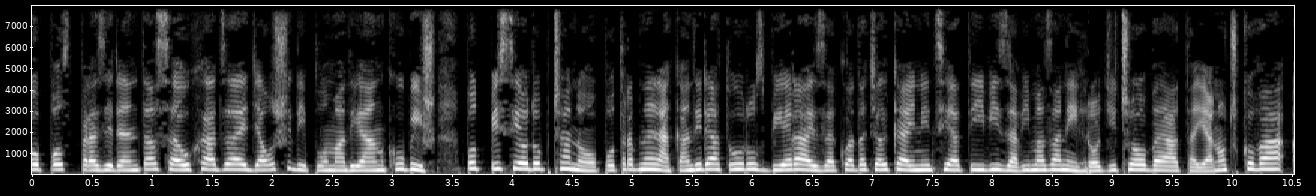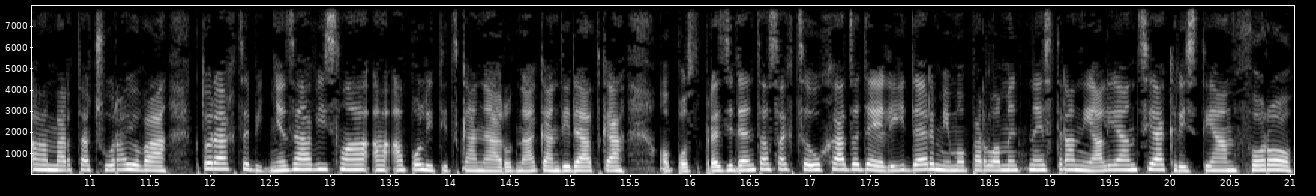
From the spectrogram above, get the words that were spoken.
O post prezidenta sa uchádza aj ďalší diplomat Jan Kubiš. Podpisy od občanov potrebné na kandidatúru zbiera aj zakladateľka iniciatívy za vymazaných rodičov Beata Janočková a Marta Čurajová, ktorá chce byť nezávislá a apolitická národná kandidátka. O post prezidenta sa chce uchádzať aj líder mimo parlamentnej strany Aliancia Kristián Foro.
